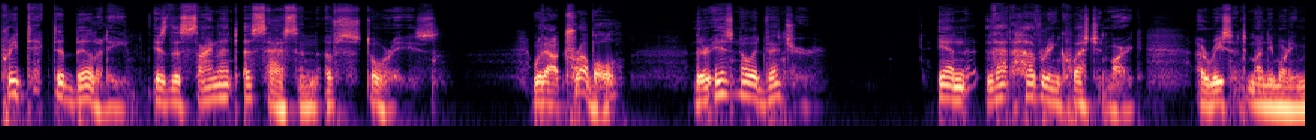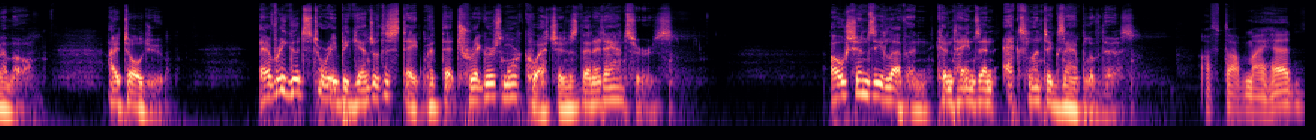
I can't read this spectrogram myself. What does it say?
Predictability is the silent assassin of stories. Without trouble, there is no adventure. In that hovering question mark, a recent Monday morning memo, I told you every good story begins with a statement that triggers more questions than it answers. Ocean's Eleven contains an excellent example of this. Off the top of my head,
